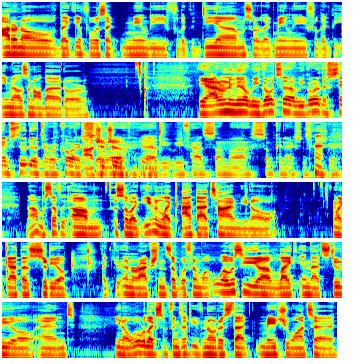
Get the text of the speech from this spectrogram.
I don't know like if it was like mainly for like the DMs or like mainly for like the emails and all that or Yeah, I don't even know. We go to we go to the same studio to record. Ah, so, true, true. uh, yeah, Yeah. we we've had some uh, some connections for sure. No, most definitely. Um, so like even like at that time, you know, like at that studio, like your interactions with him. What, what was he uh, like in that studio? And you know, what were like some things that you've noticed that made you want to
